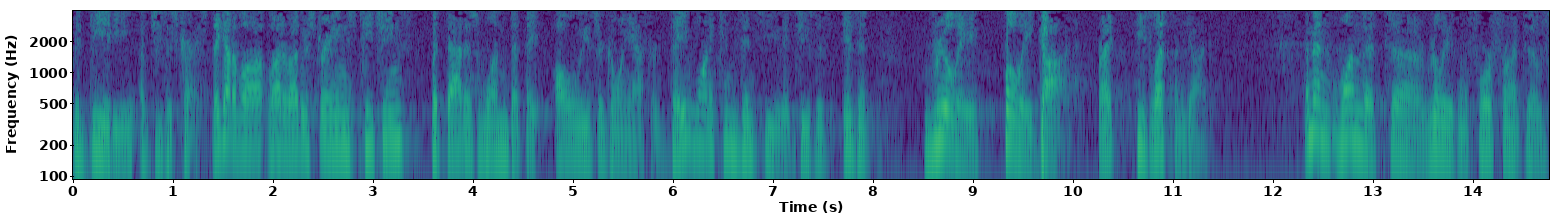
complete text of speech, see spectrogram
the deity of Jesus Christ. They got a lot, a lot of other strange teachings, but that is one that they always are going after. They want to convince you that Jesus isn't really fully God, right? He's less than God. And then one that uh, really is in the forefront of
